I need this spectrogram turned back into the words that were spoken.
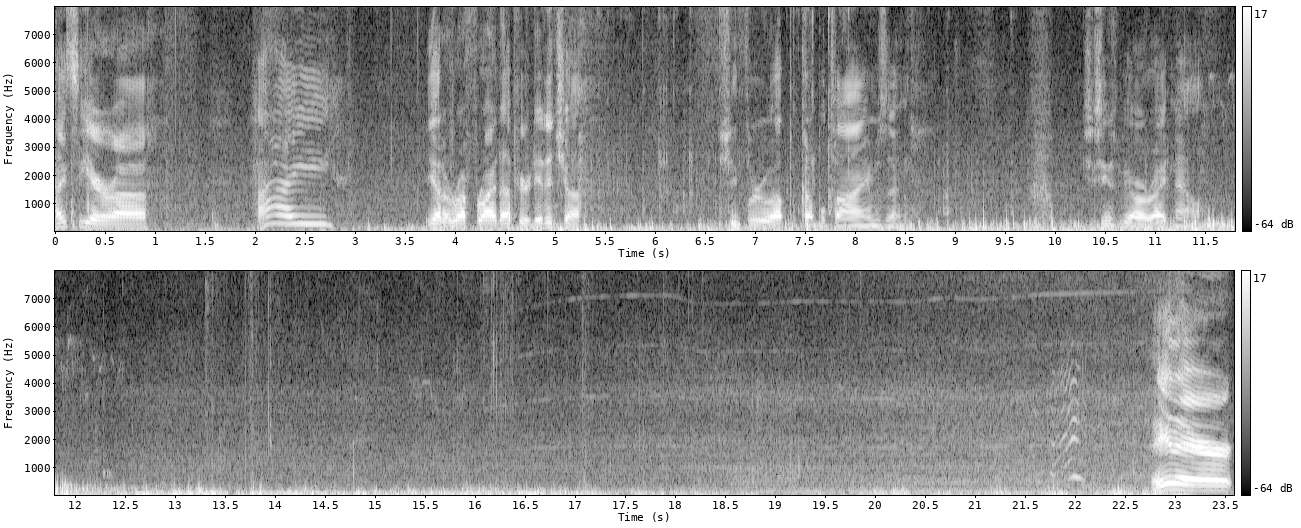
Hi, Sierra. Hi. You had a rough ride up here, didn't you? She threw up a couple times and she seems to be all right now. Hey there.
